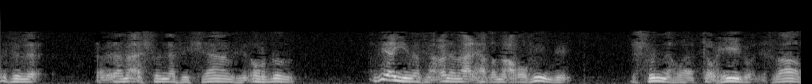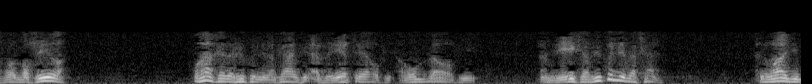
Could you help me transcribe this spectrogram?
مثل علماء السنة في الشام في الأردن في أي مكان علماء الحق المعروفين بالسنة والتوحيد والإخلاص والبصيرة. وهكذا في كل مكان في أفريقيا وفي أوروبا وفي أمريكا في كل مكان. الواجب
